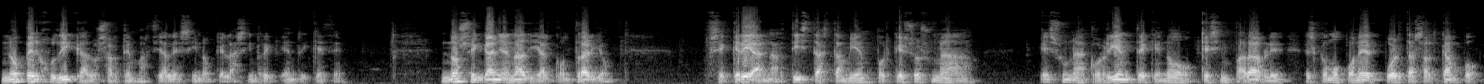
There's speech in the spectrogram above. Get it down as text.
no perjudica a los artes marciales, sino que las enriquece. No se engaña a nadie, al contrario, se crean artistas también, porque eso es una es una corriente que no que es imparable, es como poner puertas al campo.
